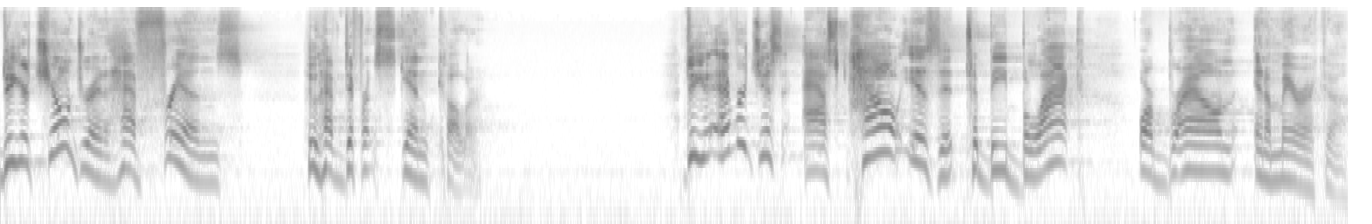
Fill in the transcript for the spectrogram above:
Do your children have friends who have different skin color? Do you ever just ask, how is it to be black or brown in America?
